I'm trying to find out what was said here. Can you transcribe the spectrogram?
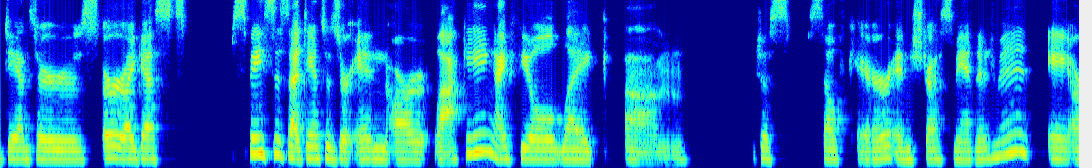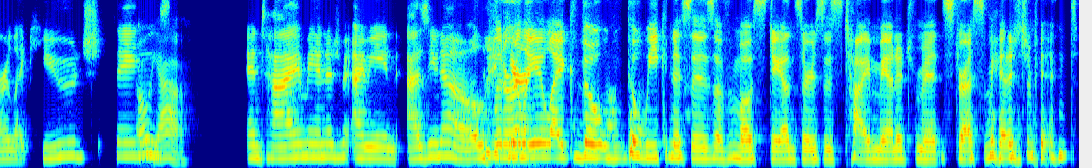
dancers, or I guess spaces that dancers are in, are lacking. I feel like um, just self care and stress management eh, are like huge oh, things. Oh yeah and time management i mean as you know like literally like the the weaknesses of most dancers is time management stress management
